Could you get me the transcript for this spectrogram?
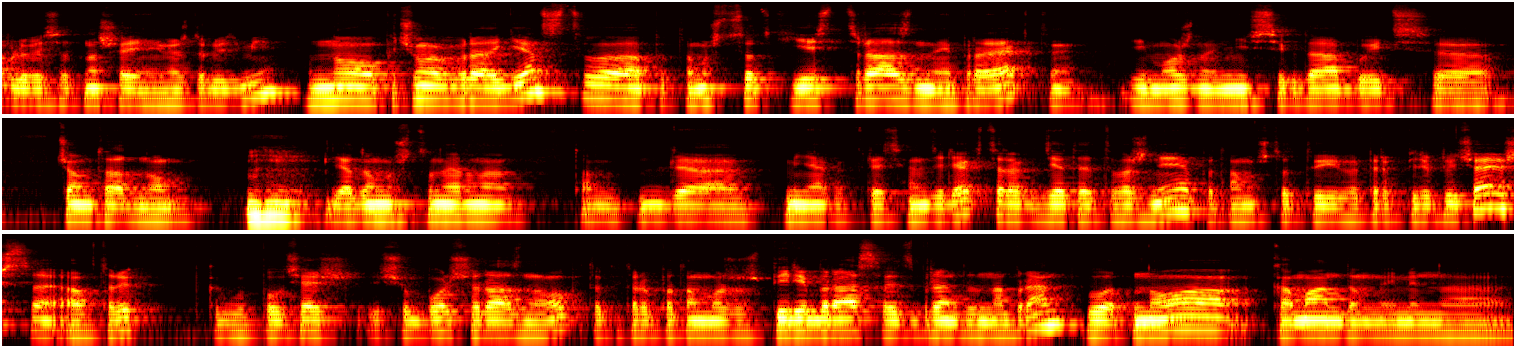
накапливались отношения между людьми. Но почему я выбираю агентство? Потому что все-таки есть разные проекты, и можно не всегда быть э, в чем-то одном. Угу. Я думаю, что, наверное, там для меня как креативного директора где-то это важнее, потому что ты, во-первых, переключаешься, а во-вторых, как бы получаешь еще больше разного опыта, который потом можешь перебрасывать с бренда на бренд. Вот, но командам именно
